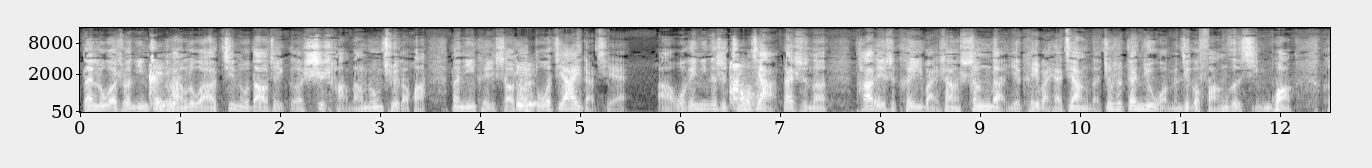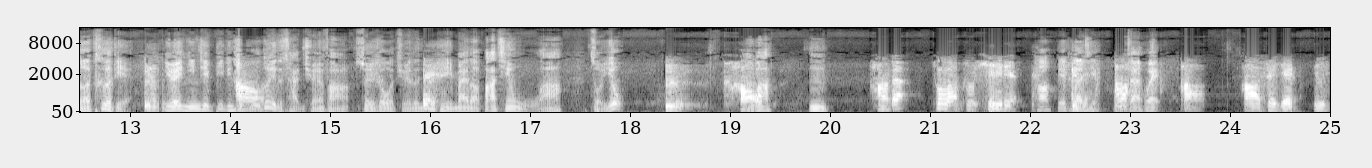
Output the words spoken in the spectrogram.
但如果说您正常如果要进入到这个市场当中去的话，那您可以稍稍多加一点钱。啊，我给您的是均价，但是呢，它这是可以往上升的，也可以往下降的，就是根据我们这个房子情况和特点。因为您这毕竟是部队的产权房，所以说我觉得您可以卖到八千五啊左右。嗯，好吧，嗯，好的，朱老师，谢谢。好，别客气，好，再会。好，好，再见。嗯。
